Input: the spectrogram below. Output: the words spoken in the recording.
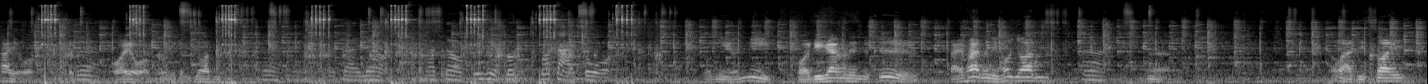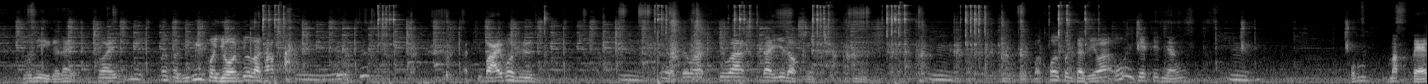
ค่ายออกเออถอยออกตัวนี้ถึงย้อน เออเออเข้าใจแล้วมาเจ้าคือเห็ดบ่บ่ตายตัวตัวนี้มันมีข้อดีอย่างหนึ่งก็คือ สายพันธุ์ตัวนี้เขาย้อนเออเออเขาอาจจะซอยตัวนี้ก็ได้ซอยนี่มันก็จะมีประโยชน์อยู่ละครับ อืมอธิบายก็คืออืมเออแต่ว่าคือว่าได้ยี่ดอกนี่อืมอืมบางคนเพิ่นก็สิว่าโอ้ยเฮ็ดเป็นหยังอืมผมมักแปลง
